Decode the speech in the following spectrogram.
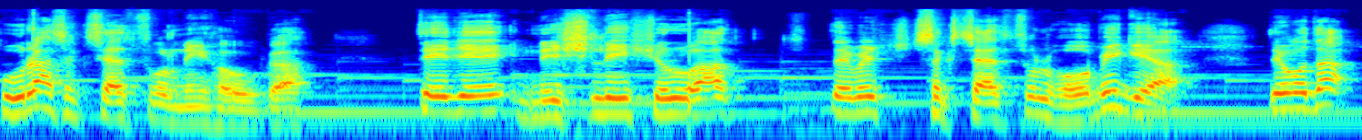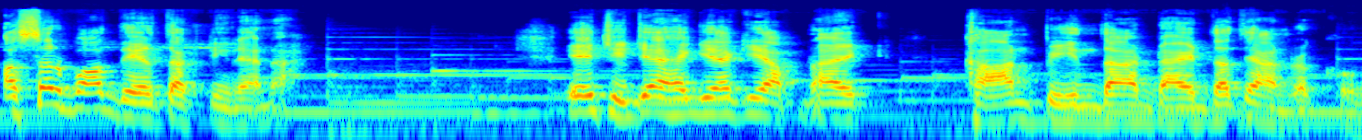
ਪੂਰਾ ਸਕਸੈਸਫੁਲ ਨਹੀਂ ਹੋਊਗਾ। ਤੇ ਜੇ ਨਿਸ਼ਲੀ ਸ਼ੁਰੂਆਤ ਦੇ ਵਿੱਚ ਸਕਸੈਸਫੁਲ ਹੋ ਵੀ ਗਿਆ, ਤੇ ਉਹਦਾ ਅਸਰ ਬਹੁਤ ਦੇਰ ਤੱਕ ਨਹੀਂ ਰਹਿਣਾ। ਇਹ ਚੀਜ਼ਾਂ ਹੈਗੀਆਂ ਕਿ ਆਪਣਾ ਇੱਕ ਖਾਣ ਪੀਣ ਦਾ ਡਾਈਟ ਦਾ ਧਿਆਨ ਰੱਖੋ।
